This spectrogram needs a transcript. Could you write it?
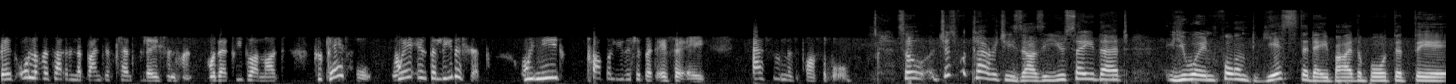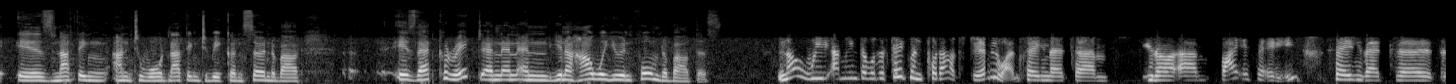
There's all of a sudden a bunch of cancellations that people are not prepared for. Where is the leadership? We need proper leadership at SAA as soon as possible. So, just for clarity, Zazi, you say that you were informed yesterday by the board that there is nothing untoward, nothing to be concerned about. Uh, is that correct? And, and, and you know, how were you informed about this? No, we, I mean, there was a statement put out to everyone saying that, um, you know, um, by SAA, saying that uh,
